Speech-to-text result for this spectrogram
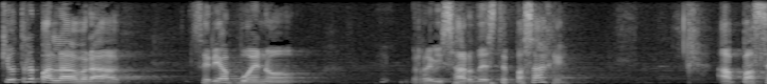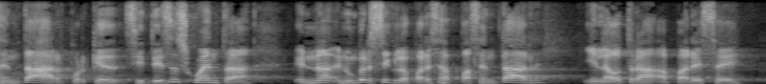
¿qué otra palabra sería bueno revisar de este pasaje. Apacentar, porque si te dices cuenta, en, un versículo aparece apacentar y en la otra aparece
